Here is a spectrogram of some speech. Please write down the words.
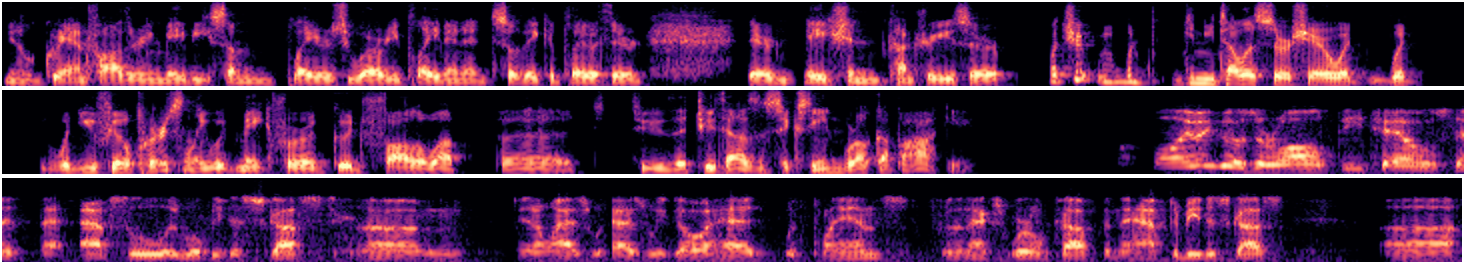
you know, grandfathering maybe some players who already played in it so they could play with their their nation countries? Or what, can you tell us or share what what what you feel personally would make for a good follow up uh, to the 2016 World Cup of Hockey? Well, I think those are all details that absolutely will be discussed. Um, you know, as as we go ahead with plans for the next World Cup, and they have to be discussed. Uh,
